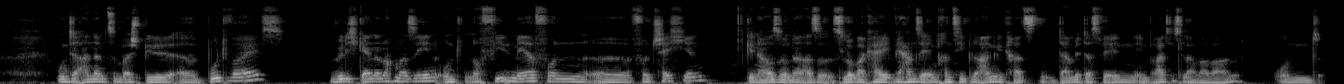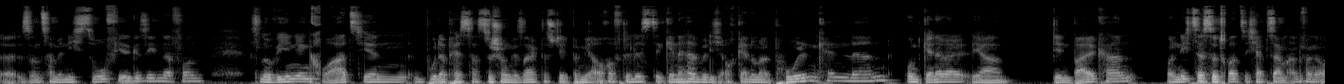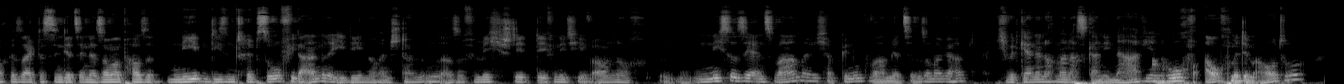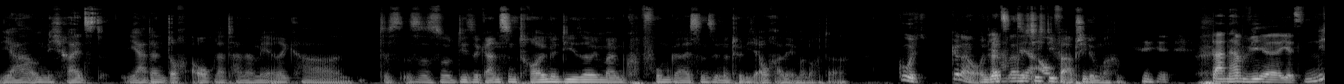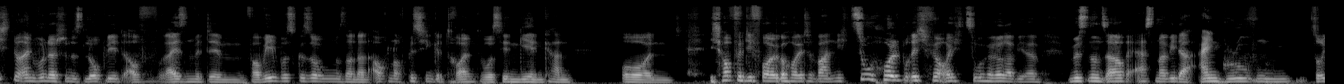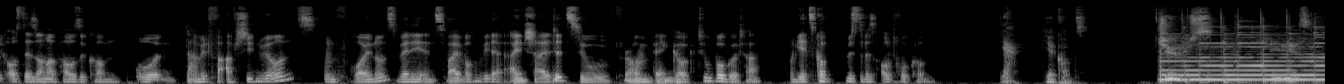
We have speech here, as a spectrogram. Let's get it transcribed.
Unter anderem zum Beispiel äh, Budweis würde ich gerne nochmal sehen und noch viel mehr von, äh, von Tschechien. Genauso, ne, also Slowakei, wir haben sie ja im Prinzip nur angekratzt, damit, dass wir in, in Bratislava waren. Und äh, sonst haben wir nicht so viel gesehen davon. Slowenien, Kroatien, Budapest hast du schon gesagt, das steht bei mir auch auf der Liste. Generell würde ich auch gerne mal Polen kennenlernen und generell, ja, den Balkan. Und nichtsdestotrotz, ich habe es ja am Anfang auch gesagt, es sind jetzt in der Sommerpause neben diesem Trip so viele andere Ideen noch entstanden. Also für mich steht definitiv auch noch nicht so sehr ins Warme. Ich habe genug warm jetzt im Sommer gehabt. Ich würde gerne noch mal nach Skandinavien hoch, auch mit dem Auto. Ja, und mich reizt ja dann doch auch Lateinamerika. Das ist so, diese ganzen Träume, die so in meinem Kopf rumgeistern, sind natürlich auch alle immer noch da. Gut, Genau, und Dann jetzt lasse ich dich die Verabschiedung machen. dann haben wir jetzt nicht nur ein wunderschönes Loblied auf Reisen mit dem VW-Bus gesungen, sondern auch noch ein bisschen geträumt, wo es hingehen kann. Und ich hoffe, die Folge heute war nicht zu holprig für euch Zuhörer. Wir müssen uns auch erstmal wieder eingrooven, zurück aus der Sommerpause kommen. Und damit verabschieden wir uns und freuen uns, wenn ihr in zwei Wochen wieder einschaltet zu From Bangkok to Bogota. Und jetzt kommt, müsste das Outro kommen. Ja, hier kommt's. Tschüss. Tschüss.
